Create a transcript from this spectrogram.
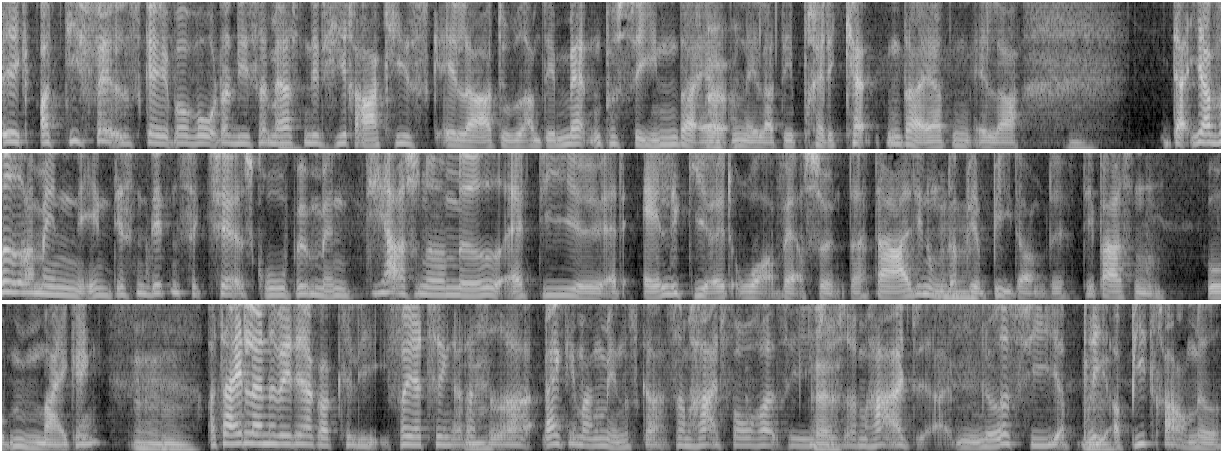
ikke? Og de fællesskaber, hvor der ligesom er sådan lidt hierarkisk, eller du ved, om det er manden på scenen, der er ja. den, eller det er prædikanten, der er den, eller... Mm. Der, jeg ved om en, en, det er sådan lidt en sekterisk gruppe, men de har sådan noget med, at, de, øh, at alle giver et ord hver søndag. Der er aldrig nogen, der mm. bliver bedt om det. Det er bare sådan åben mic, ikke? Mm. Og der er et eller andet ved det, jeg godt kan lide. For jeg tænker, der mm. sidder rigtig mange mennesker, som har et forhold til Jesus, ja. som har et, noget at sige og, mm. og bidrage med.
